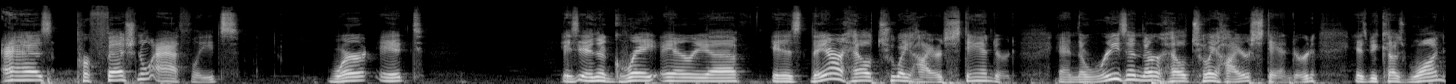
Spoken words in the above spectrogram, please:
As professional athletes, where it is in a gray area, is they are held to a higher standard. And the reason they're held to a higher standard is because one,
